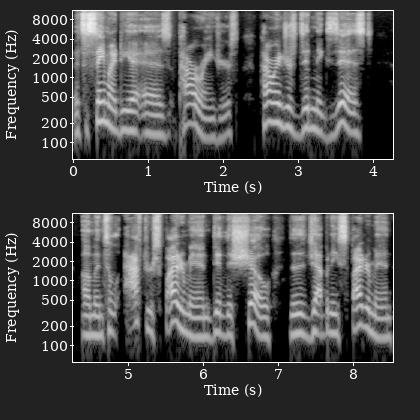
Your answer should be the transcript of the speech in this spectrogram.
It's the same idea as Power Rangers. Power Rangers didn't exist um, until after Spider Man did this show, the Japanese Spider Man,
